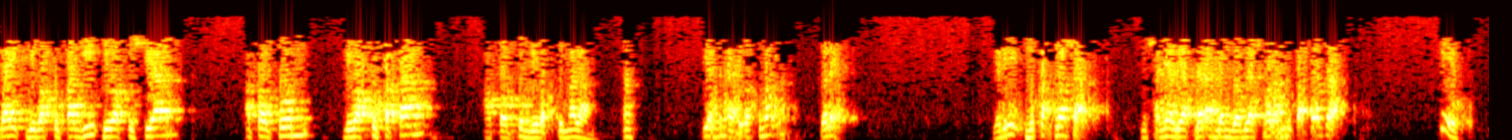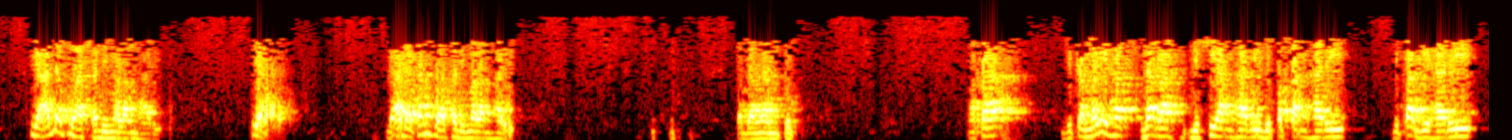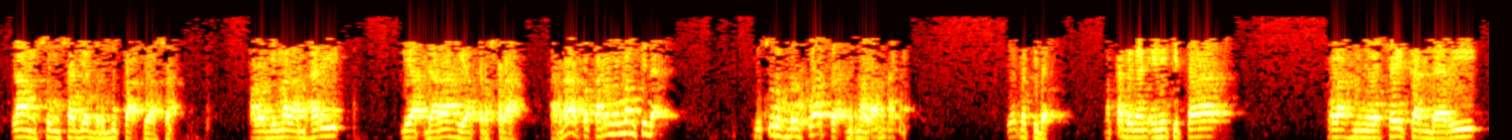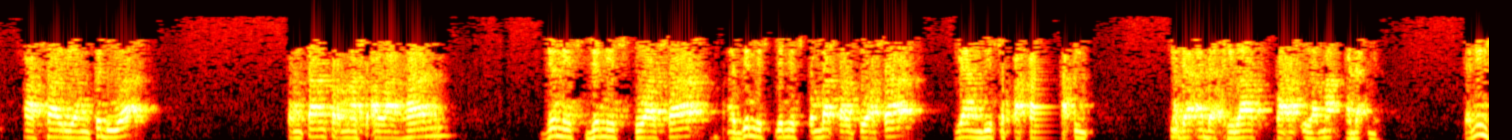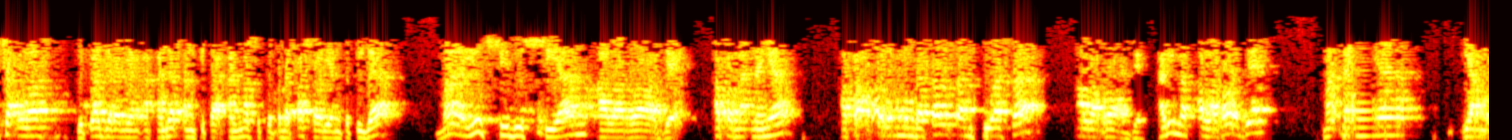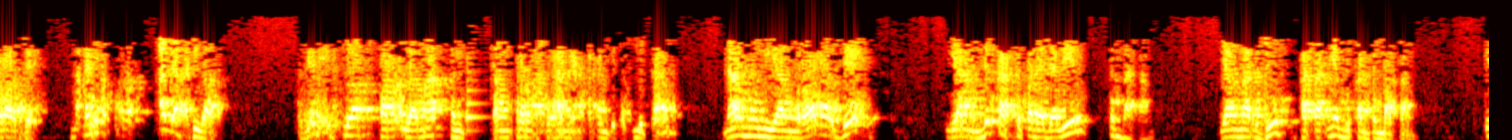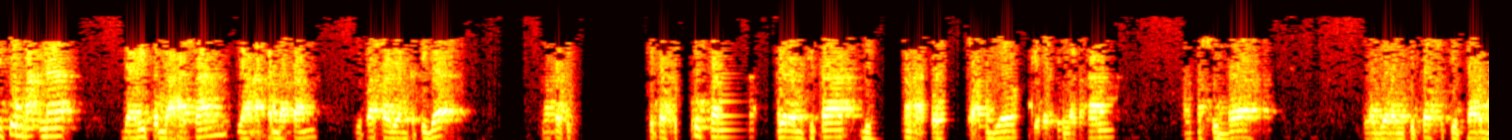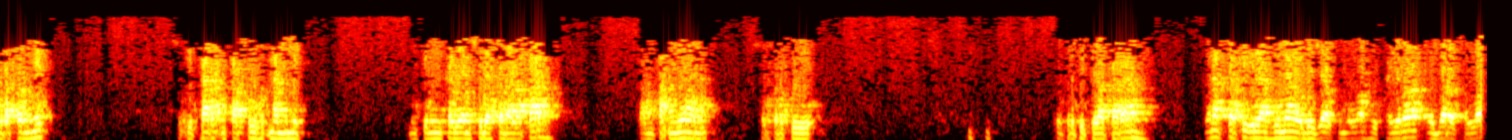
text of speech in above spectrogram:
baik di waktu pagi, di waktu siang, ataupun di waktu petang, ataupun di waktu malam. Iya benar, di waktu malam. Boleh. Jadi buka puasa. Misalnya lihat darah jam 12 malam buka puasa. Iya. Nggak ada puasa di malam hari. Gak ada kan puasa di malam hari. Pada ngantuk. Maka jika melihat darah di siang hari, di petang hari, di pagi hari, langsung saja berbuka puasa. Kalau di malam hari, lihat darah ya terserah. Karena apa? Karena memang tidak disuruh berpuasa di malam hari. Ya atau tidak? Maka dengan ini kita telah menyelesaikan dari pasal yang kedua tentang permasalahan jenis-jenis puasa, eh, jenis-jenis pembatal puasa yang disepakati. Tidak ada khilaf para ulama padanya. Dan insya Allah di pelajaran yang akan datang kita akan masuk kepada pasal yang ketiga. Ma yusidus siam ala rajih. Apa maknanya? Apa-apa yang membatalkan puasa ala rajih. Kalimat ala rajih maknanya yang rajih. Maknanya ada khilaf. Jadi istilah para ulama tentang permasalahan yang akan kita sebutkan. Namun yang rajih, yang dekat kepada dalil, pembatal. Yang marjuh katanya bukan pembatal. Itu makna dari pembahasan yang akan datang di pasal yang ketiga. Maka kita cukupkan pelajaran kita di sana atau saja kita tinggalkan karena sudah pelajaran kita sekitar berapa menit? Sekitar 46 menit. Mungkin kalian sudah pada lapar. Tampaknya seperti seperti kelaparan. Wa nafsi ilahuna wa jazakumullahu khairan wa barakallahu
